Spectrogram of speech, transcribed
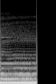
so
